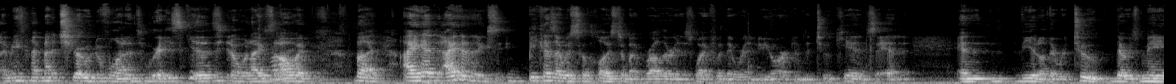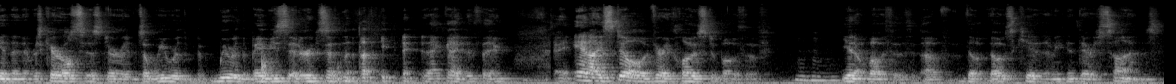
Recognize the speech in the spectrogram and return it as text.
i mean i'm not sure i would have wanted to raise kids you know when i saw it. But i had i had an because i was so close to my brother and his wife when they were in new york and the two kids and and you know there were two there was me and then there was carol's sister. And so we were the, we were the babysitters and that kind of thing and i still am very close to both of mm-hmm. you know, both of, of tho- those kids. I mean, they're sons.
